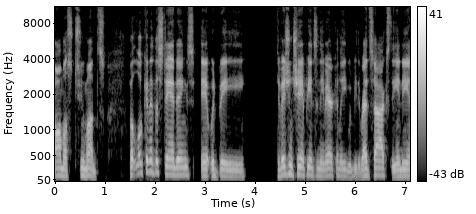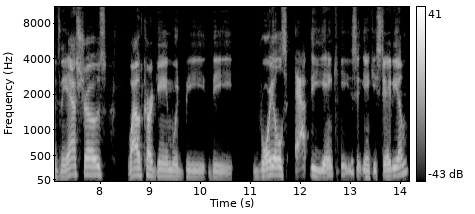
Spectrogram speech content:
almost two months. But looking at the standings, it would be division champions in the American League would be the Red Sox, the Indians, and the Astros wild card game would be the Royals at the Yankees at Yankee Stadium.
